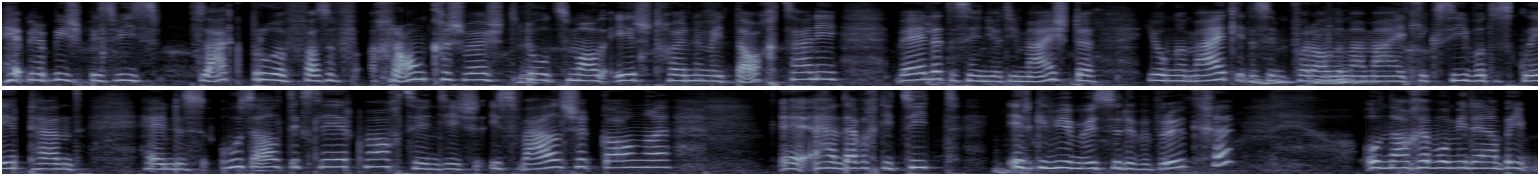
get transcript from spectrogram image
hat man beispielsweise Pflegeberuf, also Krankenschwester, ja. mal erst können mit 18 wählen. Das sind ja die meisten jungen Mädchen, das sind vor allem auch Mädchen gewesen, die das gelernt haben, haben eine Haushaltungslehre gemacht, sind ins, Welsche gegangen, äh, haben einfach die Zeit irgendwie müssen überbrücken und nachher, wo wir dann aber in die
